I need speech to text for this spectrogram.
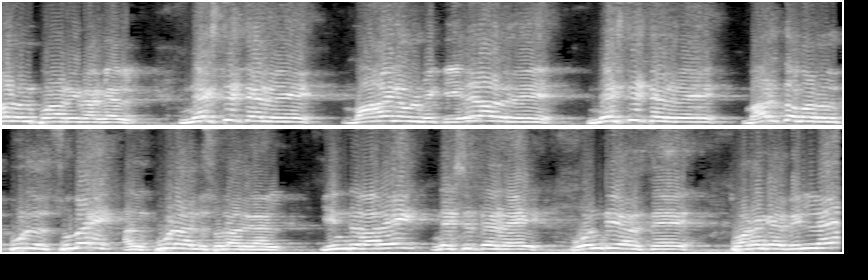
மாணவர்கள் போராடுகிறார்கள் நெக்ஸ்ட் தேர்வு மாநில உரிமைக்கு எதிரானது. நெக்ஸ்ட் தேர்வு மருத்துவ மாணவர்கள் கூடுதல் சுமை அது கூடாது என்று சொன்னார்கள். இன்று வரை நெக்ஸ்ட் தேர்வை ஒன்றிய அரசு தொடங்கவில்லை.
